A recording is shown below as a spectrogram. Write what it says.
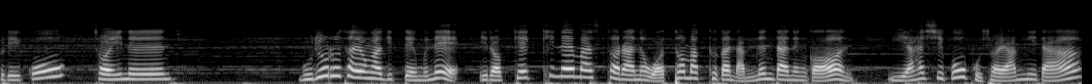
그리고 저희는 무료로 사용하기 때문에 이렇게 키네마스터라는 워터마크가 남는다는 건 이해하시고 보셔야 합니다.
